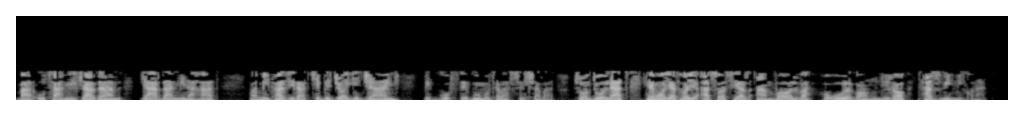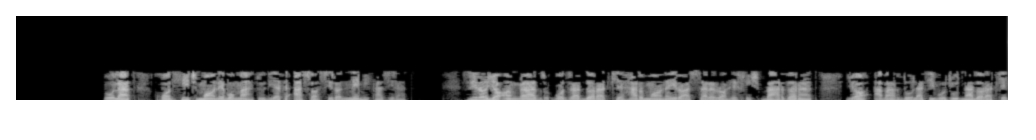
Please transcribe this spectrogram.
بر او تحمیل کردند گردن می نهد و میپذیرد که به جای جنگ به گفتگو متوسل شود چون دولت حمایت های اساسی از اموال و حقوق قانونی را تضمین می کند. دولت خود هیچ مانع و محدودیت اساسی را نمیپذیرد. زیرا یا آنقدر قدرت دارد که هر مانعی را از سر راه خیش بردارد یا ابر دولتی وجود ندارد که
